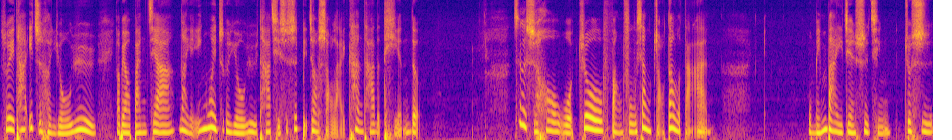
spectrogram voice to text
所以他一直很犹豫要不要搬家。那也因为这个犹豫，他其实是比较少来看他的田的。这个时候，我就仿佛像找到了答案。我明白一件事情，就是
